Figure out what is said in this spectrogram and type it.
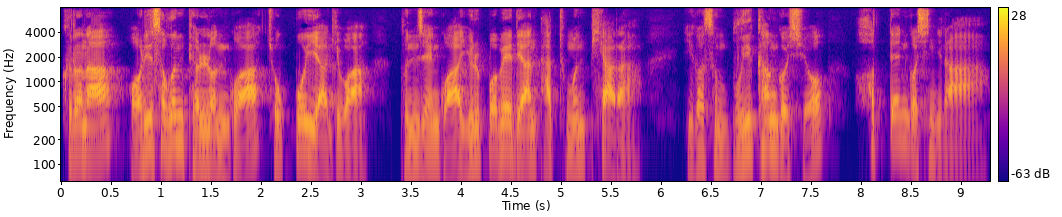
그러나 어리석은 변론과 족보 이야기와 분쟁과 율법에 대한 다툼은 피하라. 이것은 무익한 것이요 헛된 것이니라.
